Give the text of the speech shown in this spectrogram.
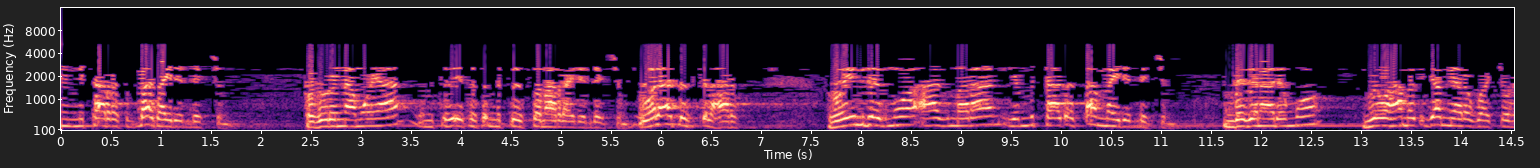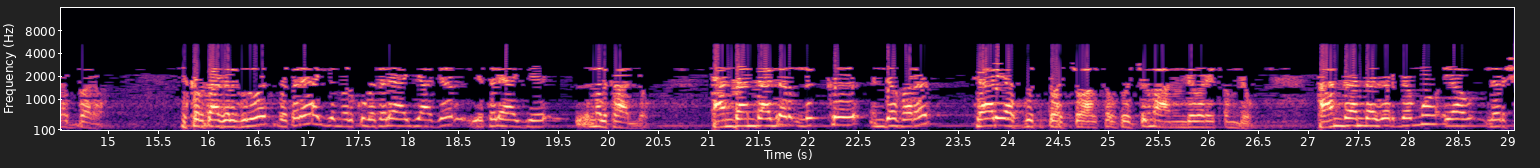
የሚታረስባት አይደለችም። ከግብርና ሙያ የምትሰማራ አይደለችም። ወላ ተስቅል ሐርስ ወይም ደግሞ አዝመራን የምታጠጣም አይደለችም። እንደገና ደግሞ የውሃ መቅጃም ያረጓቸው ነበረ የከብት አገልግሎት በተለያየ መልኩ በተለያየ ሀገር የተለያየ መልክ አለው። አንዳንድ ሀገር ልክ እንደ ፈረስ ዛሬ ያስጎትቷቸዋል ከብቶችን ማለት እንደ በሬ ጠምደው አንዳንድ ሀገር ደግሞ ያው ለእርሻ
